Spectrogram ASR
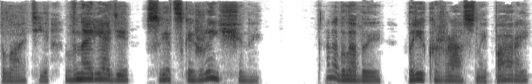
платье, в наряде светской женщины. Она была бы прекрасной парой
